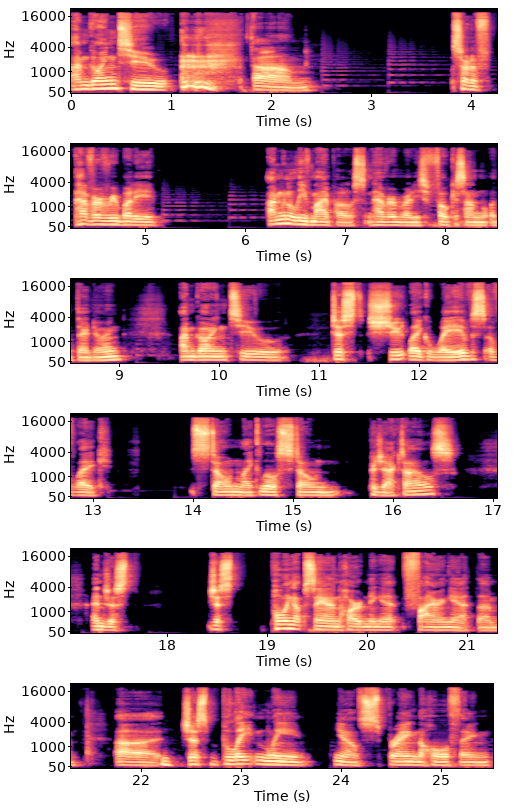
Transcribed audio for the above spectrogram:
I'm going to um, sort of have everybody. I'm going to leave my post and have everybody focus on what they're doing. I'm going to just shoot like waves of like stone, like little stone projectiles, and just just pulling up sand, hardening it, firing at them, uh, Hmm. just blatantly, you know, spraying the whole thing,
